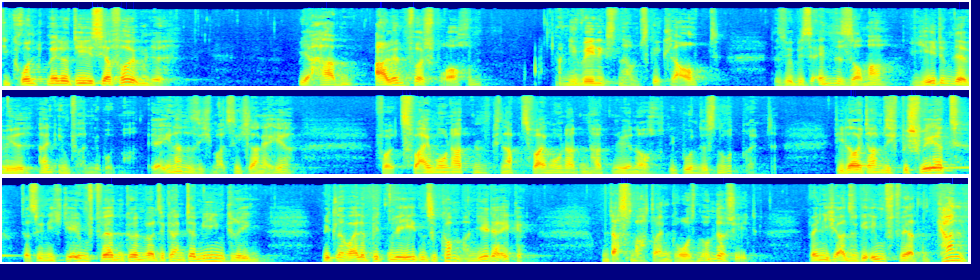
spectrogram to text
Die Grundmelodie ist ja folgende. Wir haben allen versprochen, und die wenigsten haben es geglaubt, dass wir bis Ende Sommer jedem, der will, ein Impfangebot machen. Erinnern Sie sich mal, es ist nicht lange her. Vor zwei Monaten, knapp zwei Monaten hatten wir noch die Bundesnotbremse. Die Leute haben sich beschwert, dass sie nicht geimpft werden können, weil sie keinen Termin kriegen. Mittlerweile bitten wir jeden zu kommen, an jeder Ecke. Und das macht einen großen Unterschied. Wenn ich also geimpft werden kann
